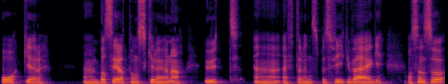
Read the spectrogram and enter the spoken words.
åker eh, baserat på en skröna ut efter en specifik väg. Och sen så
